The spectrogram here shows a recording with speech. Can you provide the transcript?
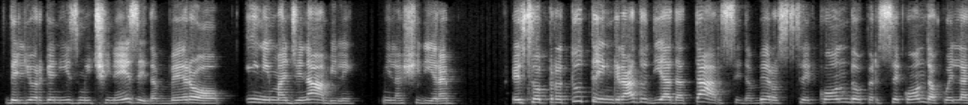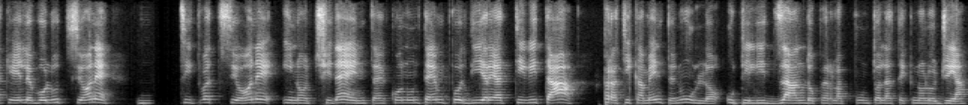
degli organismi cinesi davvero inimmaginabili, mi lasci dire. E soprattutto è in grado di adattarsi davvero secondo per secondo a quella che è l'evoluzione situazione in Occidente, con un tempo di reattività praticamente nullo, utilizzando per l'appunto la tecnologia.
